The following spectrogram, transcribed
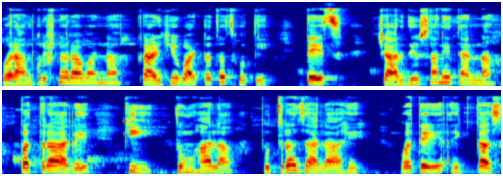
व रामकृष्णरावांना काळजी वाटतच होती. तेच चार दिवसांनी त्यांना पत्र आले की तुम्हाला पुत्र झाला आहे व ते ऐकताच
